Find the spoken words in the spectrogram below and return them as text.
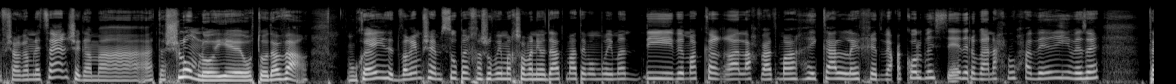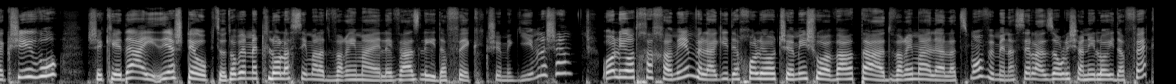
אפשר גם לציין שגם התשלום לא יהיה אותו דבר, אוקיי? זה דברים שהם סופר חשובים. עכשיו אני יודעת מה אתם אומרים, עדי, ומה קרה לך, ואת מרחיקה לכת, והכל בסדר, ואנחנו חברים וזה. תקשיבו שכדאי, יש שתי אופציות, או באמת לא לשים על הדברים האלה ואז להידפק כשמגיעים לשם, או להיות חכמים ולהגיד, יכול להיות שמישהו עבר את הדברים האלה על עצמו ומנסה לעזור לי שאני לא אדפק,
